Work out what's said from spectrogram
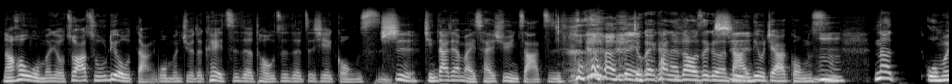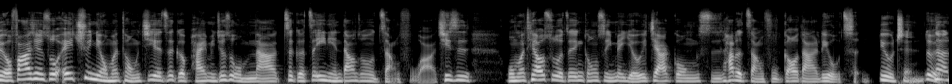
然后我们有抓出六档我们觉得可以值得投资的这些公司，是，请大家买财讯杂志 就可以看得到这个哪六家公司。嗯、那我们有发现说，诶，去年我们统计的这个排名，就是我们拿这个这一年当中的涨幅啊，其实。我们挑出的这间公司里面有一家公司，它的涨幅高达六成，六成。对，那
